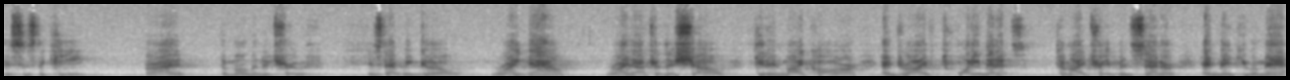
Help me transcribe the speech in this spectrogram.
this is the key, all right? The moment of truth is that we go right now, right after the show, get in my car and drive 20 minutes to my treatment center and make you a man.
